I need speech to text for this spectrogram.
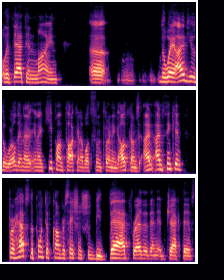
with that in mind uh, the way I view the world, and I and I keep on talking about student learning outcomes, I'm I'm thinking perhaps the point of conversation should be that rather than objectives,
